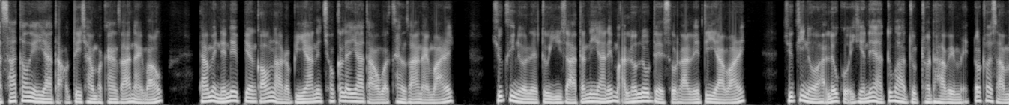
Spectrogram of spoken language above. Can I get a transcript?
အစားတောက်ရဲ့ရတာကိုတေချာမခံစားနိုင်ပါဘူး။ဒါပေမဲ့နည်းနည်းပြန်ကောင်းလာတော့ဘီယာနဲ့ချောကလက်ရတာကိုပဲခံစားနိုင်ပါတယ်။ ယူကီနိုနဲ့သူရီးစားတနေရာထဲမှာအလုံးလုံးတယ်ဆိုတာလည်းသိရပါတယ်။ယူကီနိုကအလုပ်ကိုအရင်တည်းကသူ့ဟာသူထွက်ထားပေးမယ်နှုတ်ထွက်စာမ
